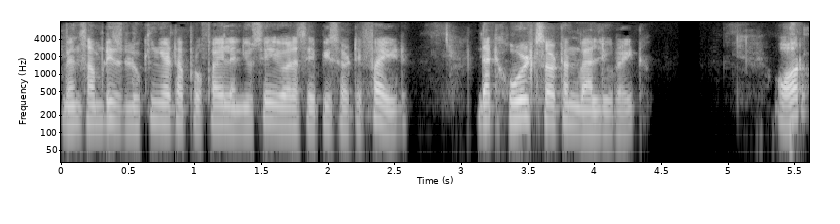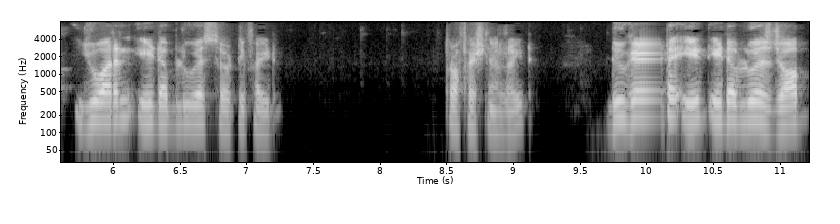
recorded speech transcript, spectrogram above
When somebody is looking at a profile and you say you are SAP certified, that holds certain value, right? Or you are an AWS certified professional, right? Do you get a AWS job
